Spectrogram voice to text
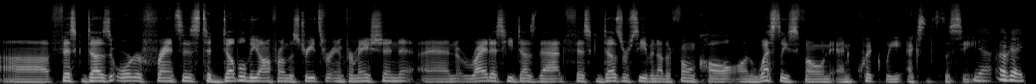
Uh, Fisk does order Francis to double the offer on the streets for information, and right as he does that, Fisk does receive another phone call on Wesley's phone and quickly exits the scene. Yeah. Okay.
